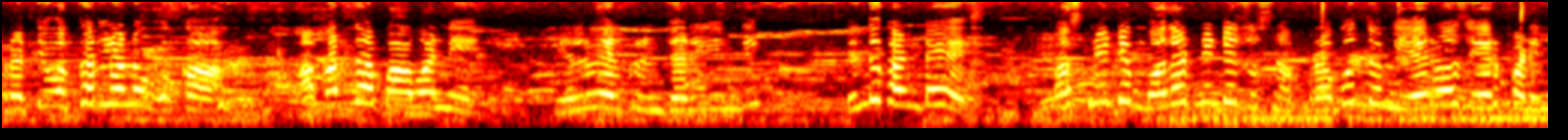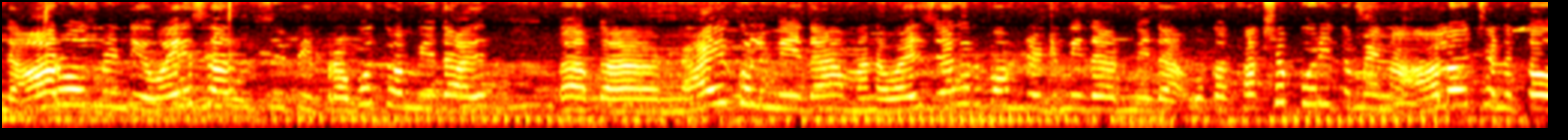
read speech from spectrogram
ప్రతి ఒక్కరిలోనూ ఒక అబద్ధ భావాన్ని నిలవేర్చడం జరిగింది. ఎందుకంటే ఫస్ట్ నుండి మొదటి నుండి చూసినాం ప్రభుత్వం ఏ రోజు ఏర్పడింది ఆ రోజు నుండి వైఎస్ఆర్సీపీ ప్రభుత్వం మీద ఒక నాయకుల మీద మన వైఎస్ జగన్మోహన్ రెడ్డి మీద మీద ఒక కక్షపూరితమైన ఆలోచనతో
